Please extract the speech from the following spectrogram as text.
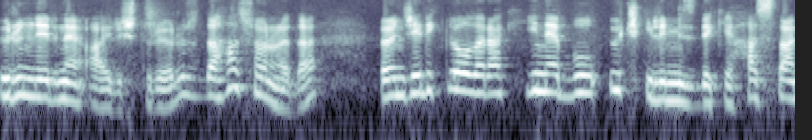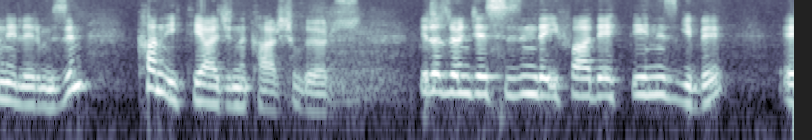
ürünlerine ayrıştırıyoruz. Daha sonra da öncelikli olarak yine bu üç ilimizdeki hastanelerimizin kan ihtiyacını karşılıyoruz. Biraz önce sizin de ifade ettiğiniz gibi e,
